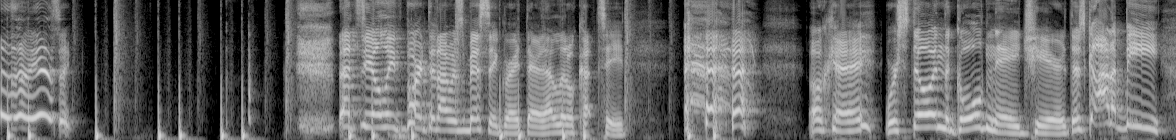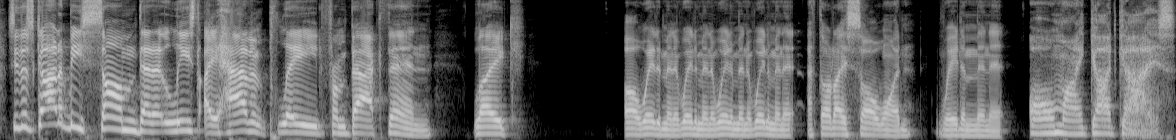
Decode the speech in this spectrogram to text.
That's the music. That's the only part that I was missing right there. That little cutscene. okay, we're still in the golden age here. There's gotta be, see, there's gotta be some that at least I haven't played from back then. Like, oh, wait a minute, wait a minute, wait a minute, wait a minute. I thought I saw one. Wait a minute. Oh my god, guys.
